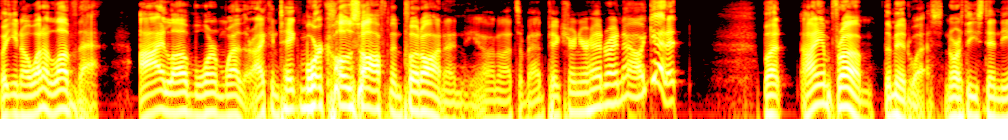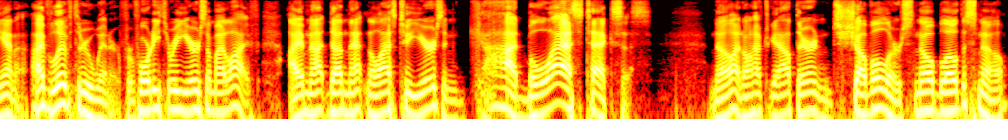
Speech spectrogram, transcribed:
But you know what? I love that. I love warm weather. I can take more clothes off than put on. And, you know, that's a bad picture in your head right now. I get it. But I am from the Midwest, Northeast Indiana. I've lived through winter for 43 years of my life. I have not done that in the last two years, and God bless Texas. No, I don't have to get out there and shovel or snow blow the snow.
